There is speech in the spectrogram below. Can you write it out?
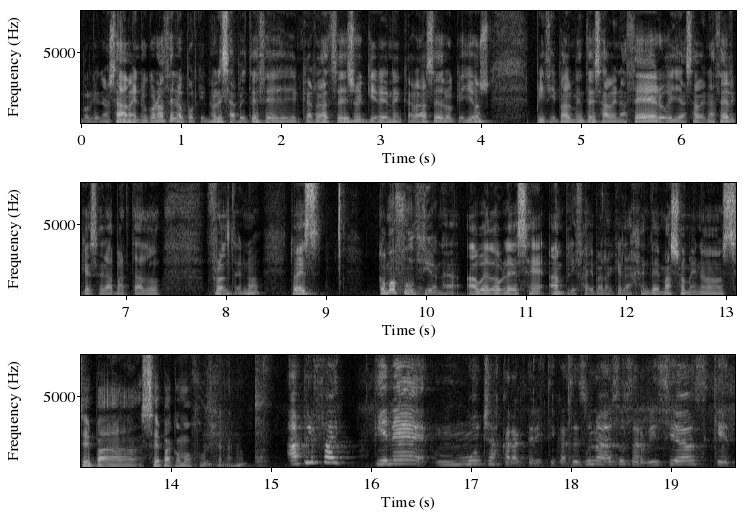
porque no saben, no conocen o porque no les apetece encargarse de eso y quieren encargarse de lo que ellos principalmente saben hacer o ellas saben hacer, que es el apartado frontend, ¿no? Entonces, ¿Cómo funciona AWS Amplify para que la gente más o menos sepa, sepa cómo funciona? ¿no? Amplify tiene muchas características. Es uno de esos servicios que,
